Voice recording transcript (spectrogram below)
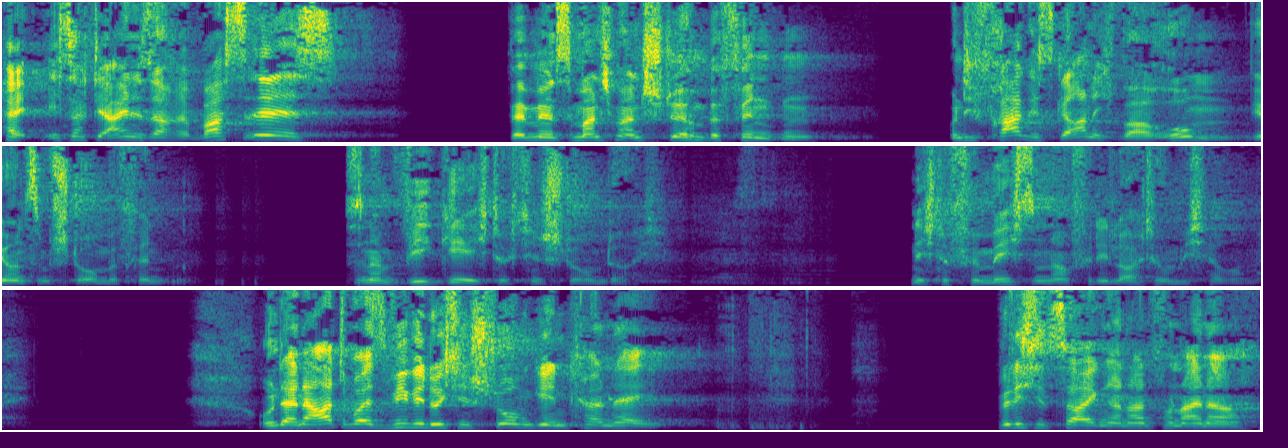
Hey, ich sag dir eine Sache. Was ist, wenn wir uns manchmal in Stürmen befinden. Und die Frage ist gar nicht, warum wir uns im Sturm befinden, sondern wie gehe ich durch den Sturm durch. Nicht nur für mich, sondern auch für die Leute um mich herum. Und eine Art und Weise, wie wir durch den Sturm gehen können, hey, will ich dir zeigen anhand von einer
